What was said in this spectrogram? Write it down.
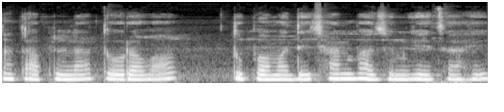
आता आपल्याला तो रवा तुपामध्ये छान भाजून घ्यायचं आहे.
